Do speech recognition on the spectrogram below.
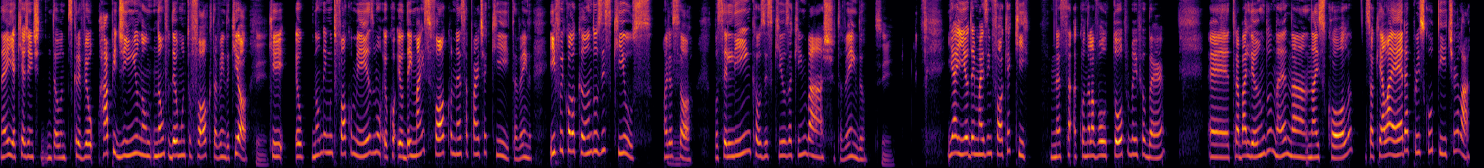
né, e aqui a gente, então, descreveu rapidinho, não, não deu muito foco, tá vendo aqui, ó, Sim. que eu não dei muito foco mesmo, eu, eu dei mais foco nessa parte aqui, tá vendo? E fui colocando os skills. Olha Hum. só. Você linka os skills aqui embaixo, tá vendo? Sim. E aí eu dei mais enfoque aqui. Nessa, quando ela voltou pro Maple Bear, é, trabalhando né, na, na escola, só que ela era preschool teacher lá.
